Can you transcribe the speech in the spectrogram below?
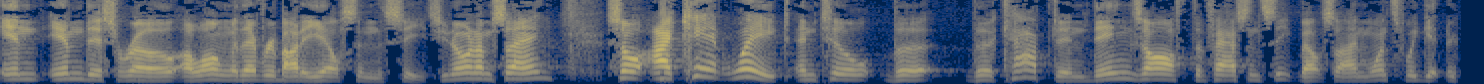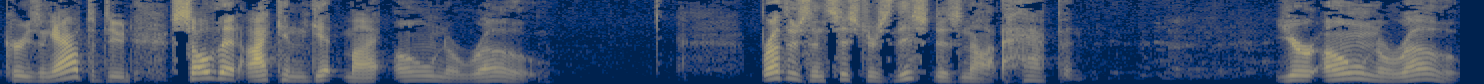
in, in this row, along with everybody else in the seats. You know what I'm saying? So I can't wait until the the captain dings off the fasten seatbelt sign once we get to cruising altitude so that I can get my own row. Brothers and sisters, this does not happen. Your own row.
